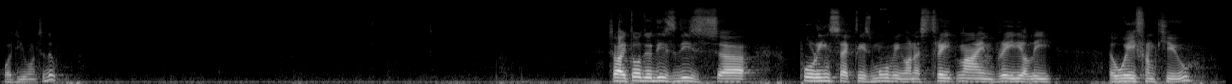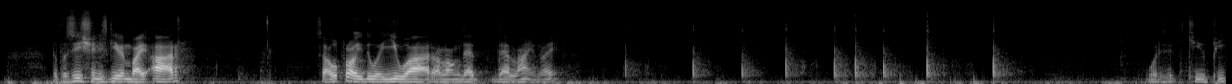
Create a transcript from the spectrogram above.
What do you want to do? So I told you this, this uh, poor insect is moving on a straight line radially away from Q. The position is given by R. So I will probably do a UR along that, that line, right? What is it, QP?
